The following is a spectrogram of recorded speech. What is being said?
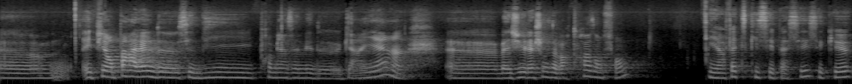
Euh, et puis en parallèle de ces dix premières années de carrière, euh, bah, j'ai eu la chance d'avoir trois enfants. Et en fait, ce qui s'est passé, c'est que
